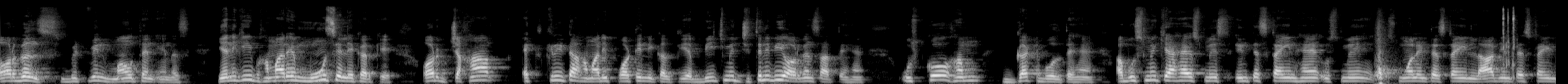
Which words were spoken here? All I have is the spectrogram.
organs between mouth and anus यानी कि हमारे मुँह से लेकर के, और जहाँ एक्सक्रीटा हमारी पॉटी निकलती है। बीच में जितने भी ऑर्गन्स आते हैं, उसको हम गट बोलते हैं। अब उसमें क्या है? उसमें इंटेस्टाइन है, उसमें small intestine large intestine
